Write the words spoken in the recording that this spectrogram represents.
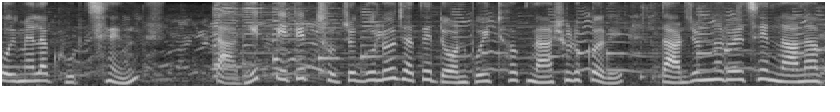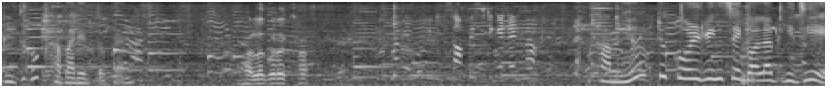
বইমেলা ঘুরছেন তাদের পেটের ছোটগুলো যাতে ডন বৈঠক না শুরু করে তার জন্য রয়েছে নানাবিধ খাবারের দোকান। ভালো করে খা। আমিও একটু কোল্ড ড্রিঙ্কসে গলা ভিজিয়ে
